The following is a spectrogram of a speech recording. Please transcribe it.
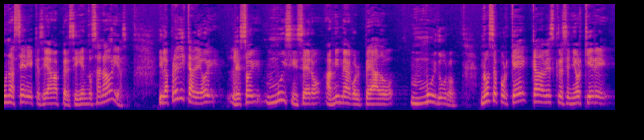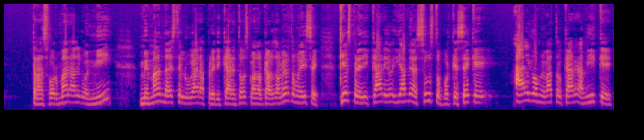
una serie que se llama Persiguiendo Zanahorias. Y la prédica de hoy, les soy muy sincero, a mí me ha golpeado muy duro. No sé por qué, cada vez que el Señor quiere transformar algo en mí, me manda a este lugar a predicar. Entonces, cuando Carlos Alberto me dice, ¿quieres predicar? Yo ya me asusto porque sé que algo me va a tocar a mí que,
